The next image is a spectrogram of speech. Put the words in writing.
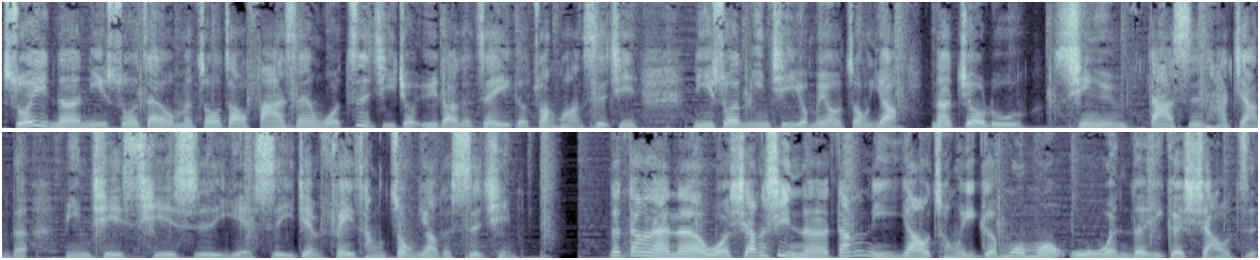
所以呢，你说在我们周遭发生，我自己就遇到的这一个状况事情，你说名气有没有重要？那就如星云大师他讲的，名气其实也是一件非常重要的事情。那当然呢，我相信呢，当你要从一个默默无闻的一个小子，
